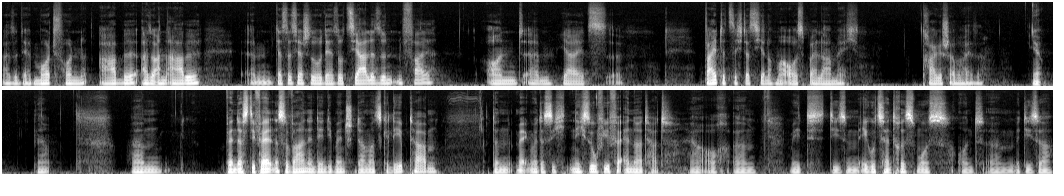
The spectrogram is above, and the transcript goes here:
also der Mord von Abel, also an Abel, ähm, das ist ja so der soziale Sündenfall. Und ähm, ja, jetzt äh, weitet sich das hier nochmal aus bei Lamech. Tragischerweise. Ja, ja. Wenn das die Verhältnisse waren, in denen die Menschen damals gelebt haben, dann merken wir, dass sich nicht so viel verändert hat. Ja, auch ähm, mit diesem Egozentrismus und ähm, mit dieser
